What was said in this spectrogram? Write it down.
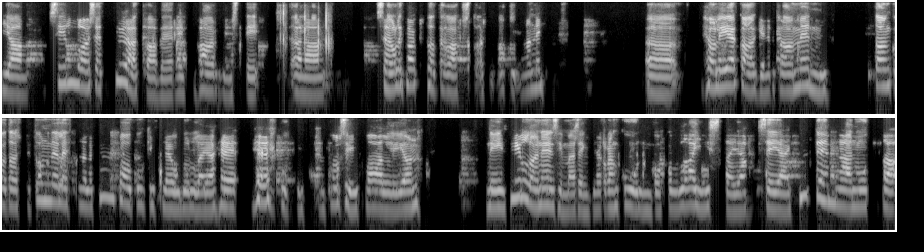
ja silloiset työkaverit varmasti, äh, se oli 2012 niin, äh, he oli ekaa kertaa mennyt tankotassitunnelle täällä kaupunkiseudulla ja he hehkuttivat tosi paljon. Niin silloin ensimmäisen kerran kuulin koko lajista ja se jäi kytemään, mutta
